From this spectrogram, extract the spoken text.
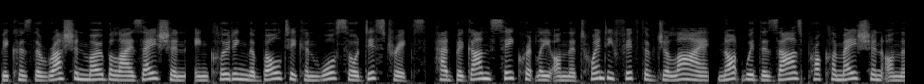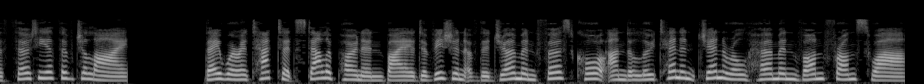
because the Russian mobilization, including the Baltic and Warsaw districts, had begun secretly on 25 July, not with the Tsar's proclamation on 30 July. They were attacked at Stallupönen by a division of the German First Corps under Lieutenant General Hermann von François.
